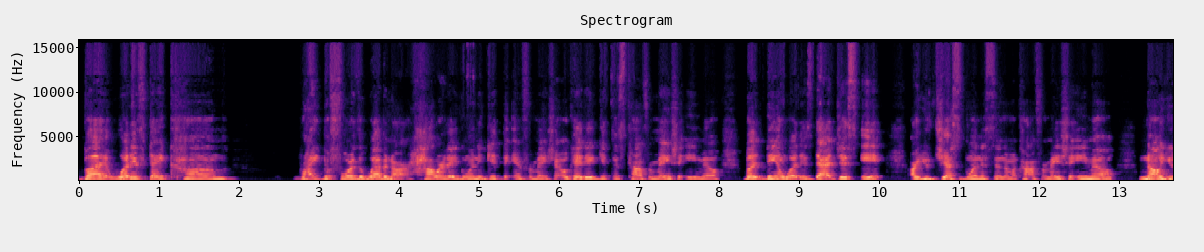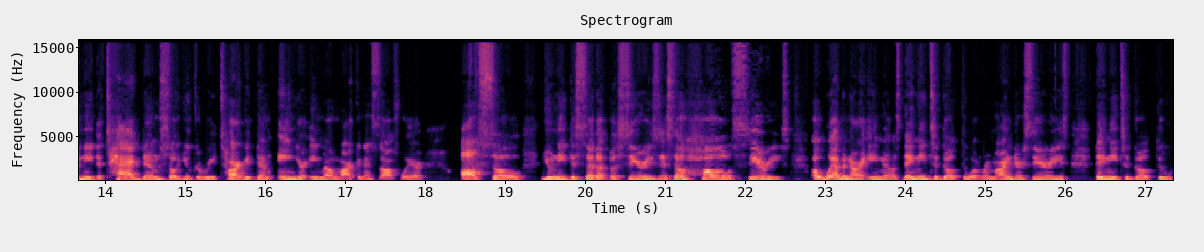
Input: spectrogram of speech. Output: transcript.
But what if they come right before the webinar? How are they going to get the information? Okay, they get this confirmation email, but then what? Is that just it? Are you just going to send them a confirmation email? No, you need to tag them so you can retarget them in your email marketing software also you need to set up a series. It's a whole series of webinar emails. They need to go through a reminder series. They need to go through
